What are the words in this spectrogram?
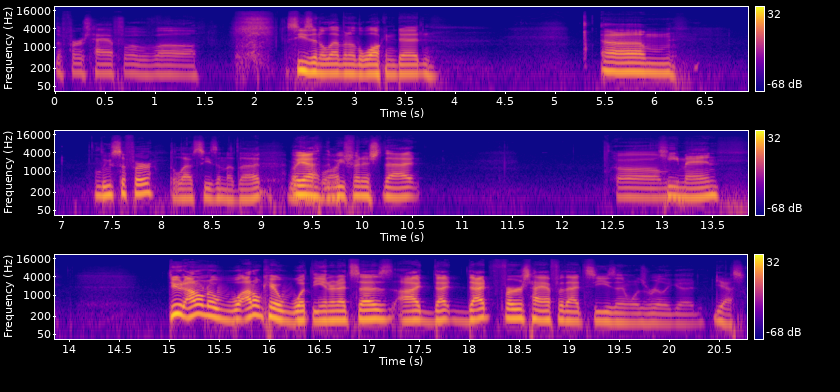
the first half of uh season 11 of The Walking Dead. Um, Lucifer, the last season of that. oh yeah, we finished that. Um He Man. Dude, I don't know wh- I don't care what the internet says. I that that first half of that season was really good. Yes.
